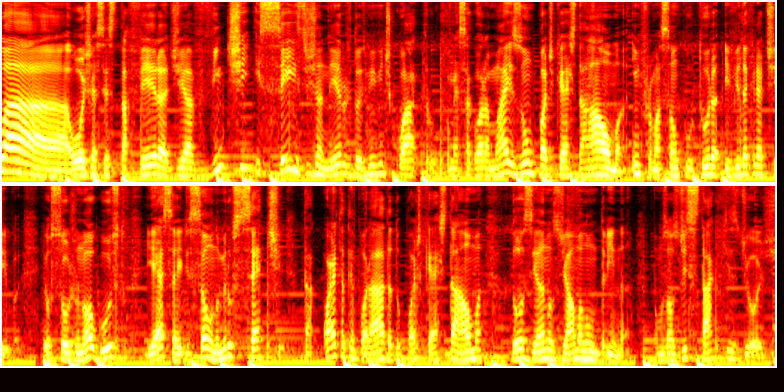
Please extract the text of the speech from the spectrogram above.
Olá! Hoje é sexta-feira, dia 26 de janeiro de 2024. Começa agora mais um podcast da Alma, Informação, Cultura e Vida Criativa. Eu sou Juno Augusto e essa é a edição número 7 da quarta temporada do podcast da Alma, 12 anos de Alma Londrina. Vamos aos destaques de hoje.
